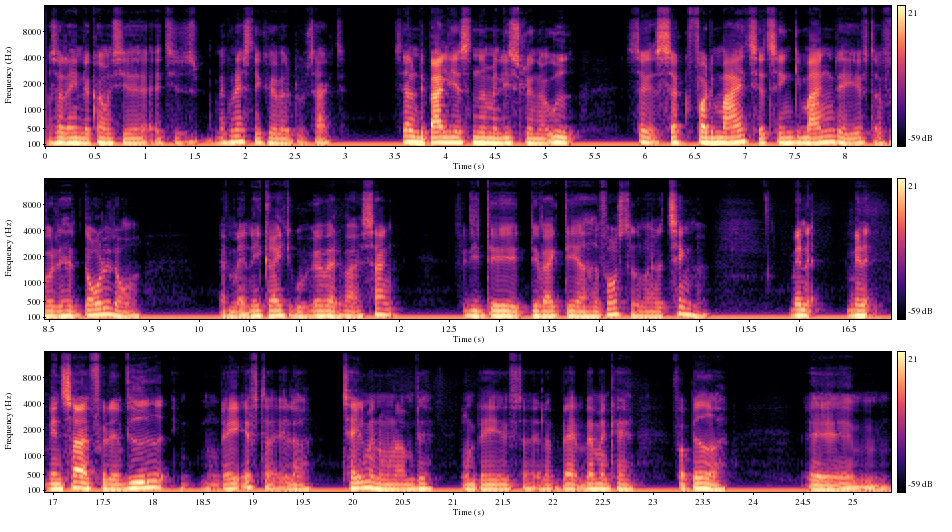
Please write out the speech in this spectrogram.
og så er der en, der kommer og siger, at de synes, man kunne næsten ikke høre, hvad der blev sagt. Selvom det bare lige er sådan noget, man lige slynger ud, så, så får det mig til at tænke i mange dage efter at få det her dårligt over, at man ikke rigtig kunne høre, hvad det var, jeg sang. Fordi det, det var ikke det, jeg havde forestillet mig eller tænkt mig. Men, men, men så at få det at vide nogle dage efter, eller tale med nogen om det nogle dage efter, eller hvad, hvad man kan forbedre, øhm,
